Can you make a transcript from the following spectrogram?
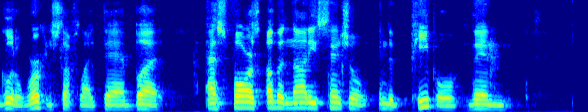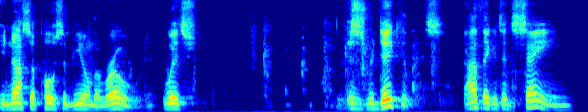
go to work and stuff like that. But as far as other non-essential in the people, then you're not supposed to be on the road, which is ridiculous. I think it's insane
